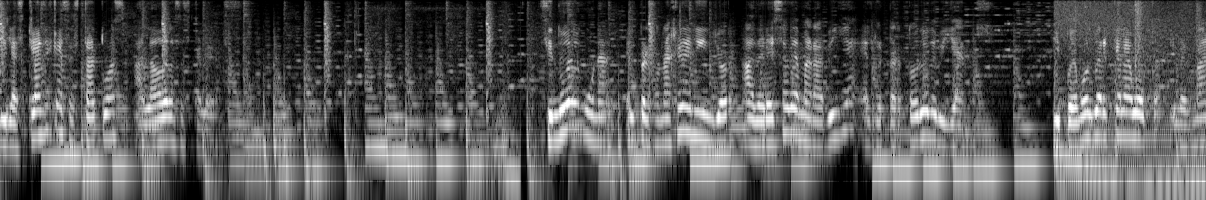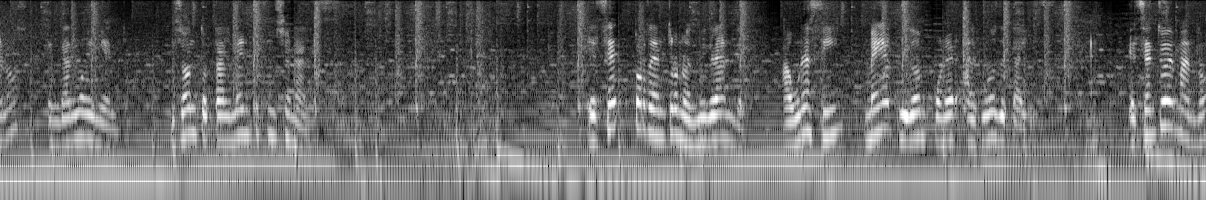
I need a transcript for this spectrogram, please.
y las clásicas estatuas al lado de las escaleras. Sin duda alguna, el personaje de Ninjor adereza de maravilla el repertorio de villanos, y podemos ver que la boca y las manos tendrán movimiento, y son totalmente funcionales. El set por dentro no es muy grande, aún así Mega cuidó en poner algunos detalles. El centro de mando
